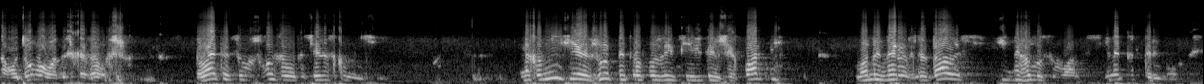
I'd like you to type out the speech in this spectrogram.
Новодому, вони сказали, що давайте це узгоджувати через комісію. На комісії жодної пропозиції від інших партій вони не розглядались і не голосувалися, і не підтримувалися.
